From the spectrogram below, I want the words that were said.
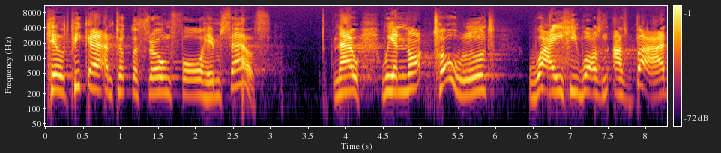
killed Pekah, and took the throne for himself. Now, we are not told why he wasn't as bad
